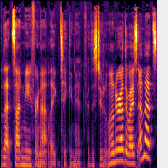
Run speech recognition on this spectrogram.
that's on me for not like taking it for the student loan or otherwise. And that's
